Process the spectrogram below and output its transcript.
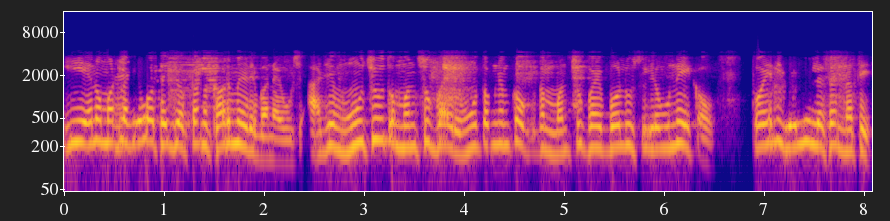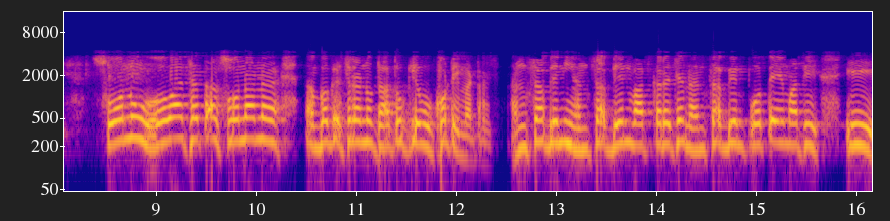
ઈ એનો મતલબ એવો થઈ ગયો તમે ઘરમેળે બનાવ્યું છે. આજે હું છું તો મનસુખભાઈ હું તમને એમ કહું તમે મનસુખભાઈ બોલું છું એવું નહીં કહું. તો એની વેલ્યુલેશન નથી. સોનું હોવા છતાં સોનાને બગસરાનું ધાતુ કેવું? ખોટી મેટર છે. હંસાબેનની હંસાબેન વાત કરે છે ને હંસાબેન પોતે એમાંથી ઈ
